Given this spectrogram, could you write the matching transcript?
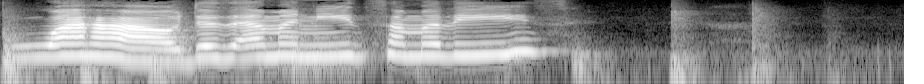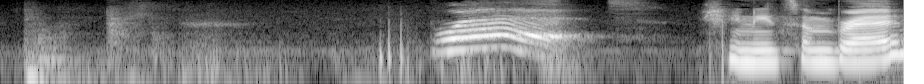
Wow. Does Emma need some of these? Bread. She needs some bread?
